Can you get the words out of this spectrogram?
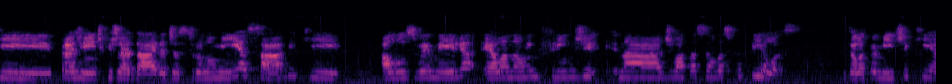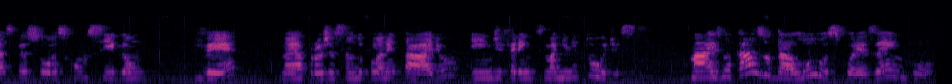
Que pra gente que já é da área de astronomia sabe que a luz vermelha ela não infringe na dilatação das pupilas. Então ela permite que as pessoas consigam ver né, a projeção do planetário em diferentes magnitudes. Mas no caso da luz, por exemplo,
